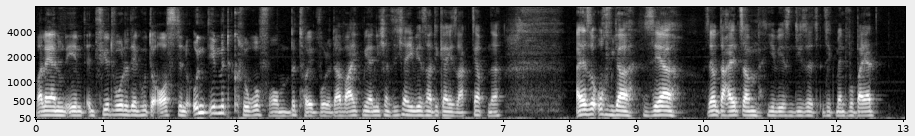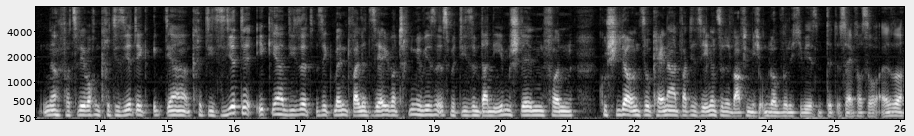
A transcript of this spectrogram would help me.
weil er ja nun eben entführt wurde, der gute Austin, und ihm mit Chloroform betäubt wurde. Da war ich mir ja nicht ganz sicher gewesen, hatte ich ja gesagt, habt, ne? Also auch wieder sehr, sehr unterhaltsam gewesen, dieses Segment, wobei er ne, vor zwei Wochen kritisierte ich, ich, ja, kritisierte ich ja dieses Segment, weil es sehr übertrieben gewesen ist mit diesem Danebenstellen von Kushida und so. Keiner hat was gesehen und so. Das war für mich unglaubwürdig gewesen. Das ist einfach so. Also,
